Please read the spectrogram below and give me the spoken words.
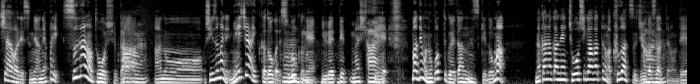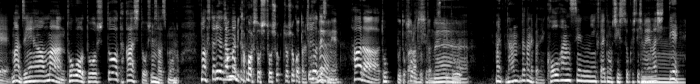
チャーはですね、あの、やっぱり、菅野投手が、はい。あのーシーズン前にメジャー行くかどうかですごくね、揺れてまして、はい。まあでも残ってくれたんですけど、まあ、なかなかね、調子が上がったのが9月、10月だったので、まあ前半、まあ、戸郷投手と高橋投手、サウスポーの、まあ二人がか頑張ってくれなり高橋投手調子良かったです調子良かったですね。ハーラートップとか争ったんですけど、ねまあ、なんだかんだやっぱね、後半戦に2人とも失速してしまいましてうん、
